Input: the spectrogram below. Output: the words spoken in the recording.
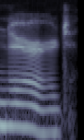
Nerd.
